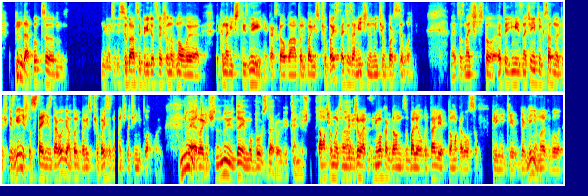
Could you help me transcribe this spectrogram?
да, тут эм, ситуация перейдет совершенно в новое экономическое измерение, как сказал бы Анатолий Борисович Чубайс, кстати, замеченный нынче в Барселоне. Это значит, что это имеет значение только с одной точки зрения, что состояние здоровья Анатолия Борисовича Чубайса значит очень неплохое. Ну и отлично. Ну и дай ему бог здоровья, конечно. Потому что мы очень а. переживали за него, когда он заболел в Италии, а потом оказался в клинике в Берлине, но это было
